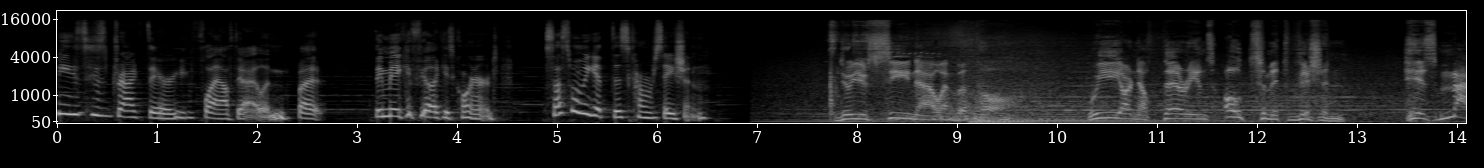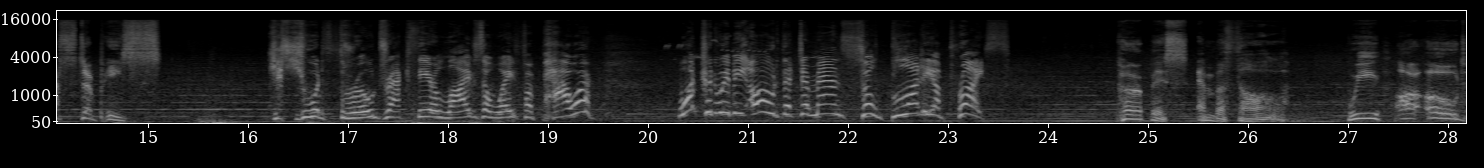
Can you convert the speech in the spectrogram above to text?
He's, he's dragged there. He can fly off the island, but they make it feel like he's cornered. So that's when we get this conversation. Do you see now, Emberthal? We are Neltharion's ultimate vision. His masterpiece. Yes, you would throw Dracthyr lives away for power? What could we be owed that demands so bloody a price? Purpose, Emberthal. We are owed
